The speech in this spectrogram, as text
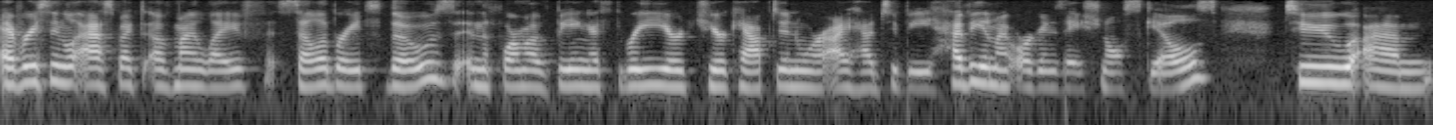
every single aspect of my life celebrates those in the form of being a three year cheer captain where I had to be heavy in my organizational skills, to um,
